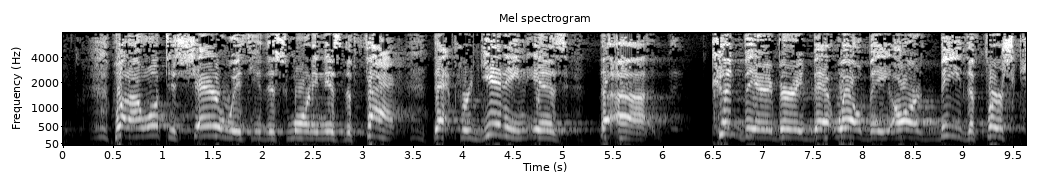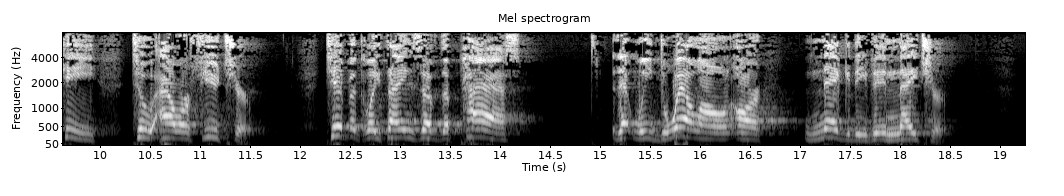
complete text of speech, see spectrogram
What I want to share with you this morning is the fact that forgetting is, uh, could very, very well be or be the first key to our future. Typically things of the past that we dwell on are negative in nature.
